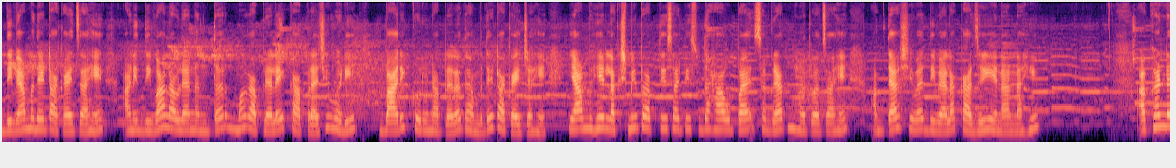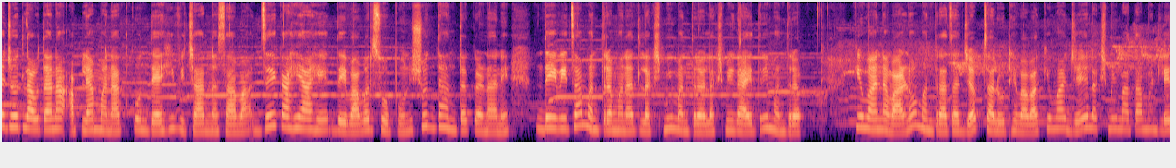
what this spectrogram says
दिव्यामध्ये टाकायचं आहे. आणि दिवा लावल्यानंतर मग आपल्याला एक कापराची वडी बारीक करून आपल्याला त्यामध्ये टाकायची आहे. यामुळे लक्ष्मी प्राप्तीसाठी सुद्धा हा उपाय सगळ्यात महत्त्वाचा आहे. आणि त्याशिवाय दिव्याला काजळी येणार नाही. अखंड ज्योत लावताना आपल्या मनात कोणत्याही विचार नसावा. जे काही आहे देवावर सोपून शुद्ध अंतकरणाने देवीचा मंत्र म्हणत लक्ष्मी मंत्र लक्ष्मी गायत्री मंत्र किंवा नवार्णव मंत्राचा जप चालू ठेवावा किंवा जय लक्ष्मी माता म्हटले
